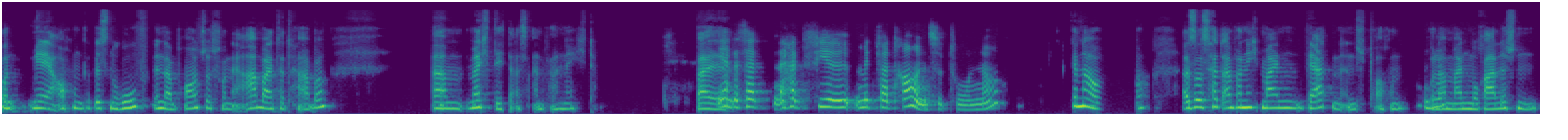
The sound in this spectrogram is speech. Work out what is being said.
und mir ja auch einen gewissen Ruf in der Branche schon erarbeitet habe, ähm, möchte ich das einfach nicht. Weil, ja, das hat, hat viel mit Vertrauen zu tun, ne? Genau. Also es hat einfach nicht meinen Werten entsprochen mhm. oder meinen moralischen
